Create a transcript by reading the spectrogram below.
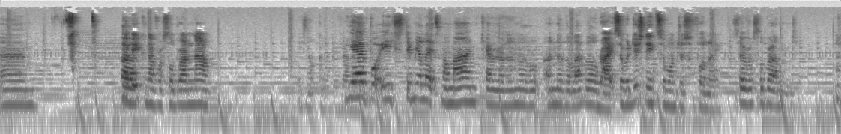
Um. Maybe oh, you can have Russell Brand now. He's not going to be very. yeah, but he stimulates my mind. Carry on another another level. Right. So we just need someone just funny. So Russell Brand.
